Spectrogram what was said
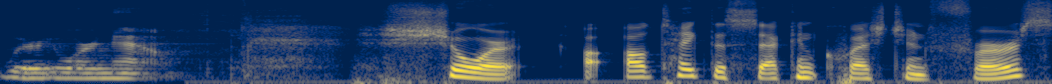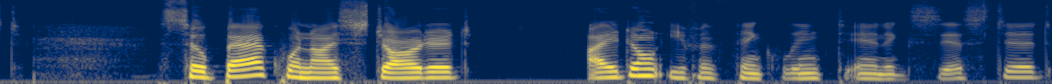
where you are now? Sure. I'll take the second question first. So, back when I started, I don't even think LinkedIn existed,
